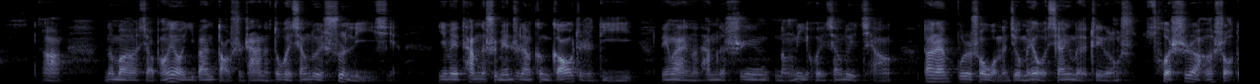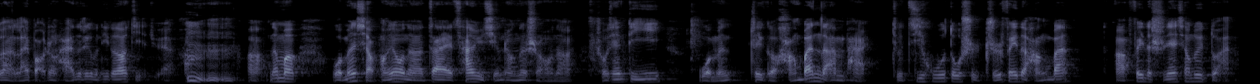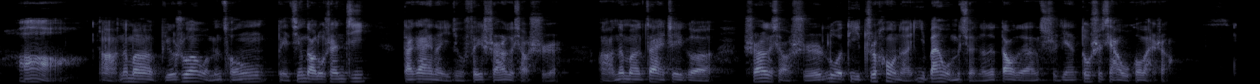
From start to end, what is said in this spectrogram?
啊。那么小朋友一般倒时差呢，都会相对顺利一些，因为他们的睡眠质量更高，这是第一。另外呢，他们的适应能力会相对强。当然不是说我们就没有相应的这种措施啊和手段来保证孩子这个问题得到解决。嗯嗯嗯。啊，那么我们小朋友呢，在参与行程的时候呢，首先第一，我们这个航班的安排就几乎都是直飞的航班啊，飞的时间相对短。哦。啊，那么比如说我们从北京到洛杉矶，大概呢也就飞十二个小时。啊。那么在这个十二个小时落地之后呢，一般我们选择的到达的时间都是下午或晚上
